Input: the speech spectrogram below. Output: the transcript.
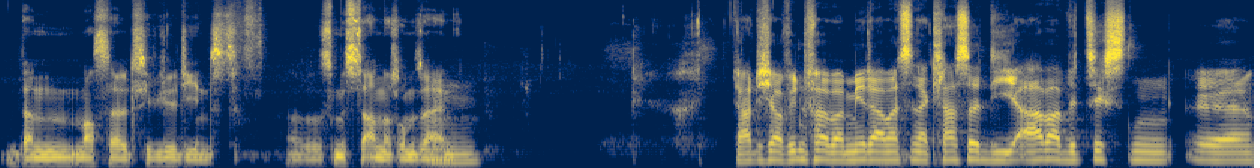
dann machst du halt Zivildienst. Also es müsste andersrum sein. Mhm. Da hatte ich auf jeden Fall bei mir damals in der Klasse die aberwitzigsten äh,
